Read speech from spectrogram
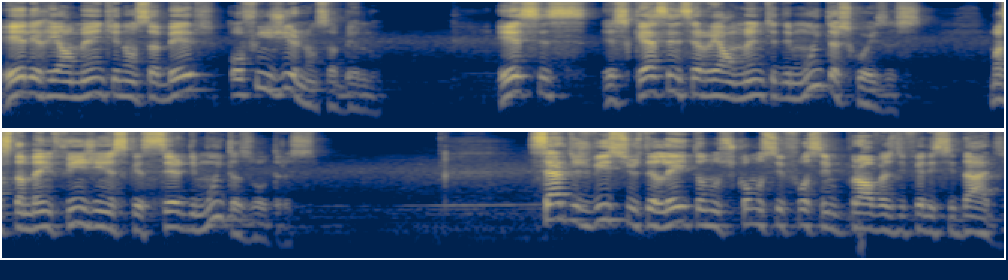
ele realmente não saber ou fingir não sabê-lo. Esses esquecem-se realmente de muitas coisas, mas também fingem esquecer de muitas outras. Certos vícios deleitam-nos como se fossem provas de felicidade.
